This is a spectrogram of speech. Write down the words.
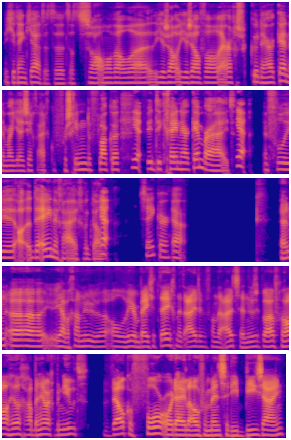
Dat je denkt, ja, dat, eh, dat zal allemaal wel, eh, je zal jezelf wel ergens kunnen herkennen. Maar jij zegt eigenlijk op verschillende vlakken Ja. vind ik geen herkenbaarheid. Ja. En voel je de enige eigenlijk dan. Ja. Zeker. En eh, ja, we gaan nu alweer een beetje tegen het einde van de uitzending. Dus ik wou vooral heel graag, ben heel erg benieuwd welke vooroordelen over mensen die bi zijn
